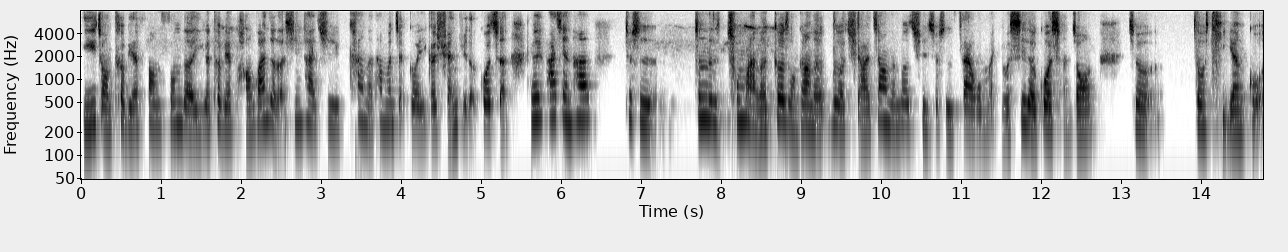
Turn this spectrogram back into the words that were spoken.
以一种特别放松的一个特别旁观者的心态去看了他们整个一个选举的过程，你会发现它就是真的充满了各种各样的乐趣，而这样的乐趣就是在我们游戏的过程中就都体验过。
